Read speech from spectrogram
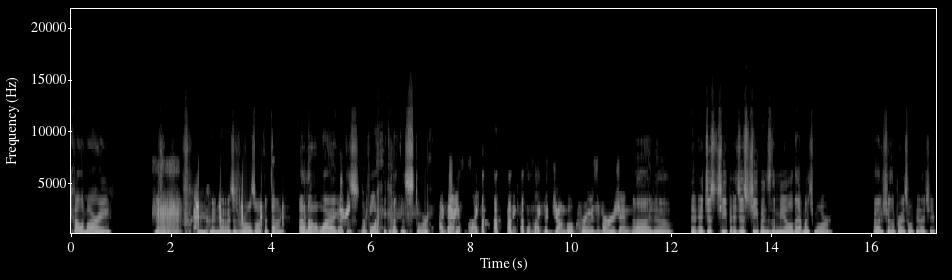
calamari. I know it just rolls off the tongue. I don't know why I got this. Why I got this story. I think this is like I think this is like the Jungle Cruise version. Oh, I know. It, it just cheap. It just cheapens the meal that much more. But I'm sure the price won't be that cheap.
